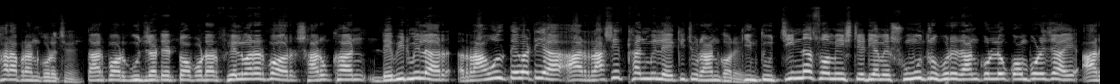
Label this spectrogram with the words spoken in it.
খারাপ রান করেছে। তারপর গুজরাটের টপ অর্ডার ফেল মারার পর শাহরুখ খান, ডেভিড মিলার রাহুল তেবাটিয়া আর রাশিদ খান মিলে কিছু রান করে। কিন্তু চিন্নাস্বামী স্টেডিয়ামে সমুদ্র ভরে রান করলেও কম পড়ে যায়, আর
